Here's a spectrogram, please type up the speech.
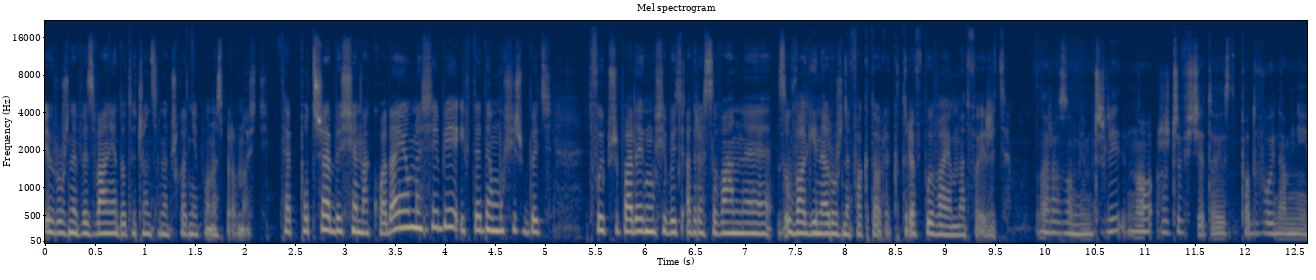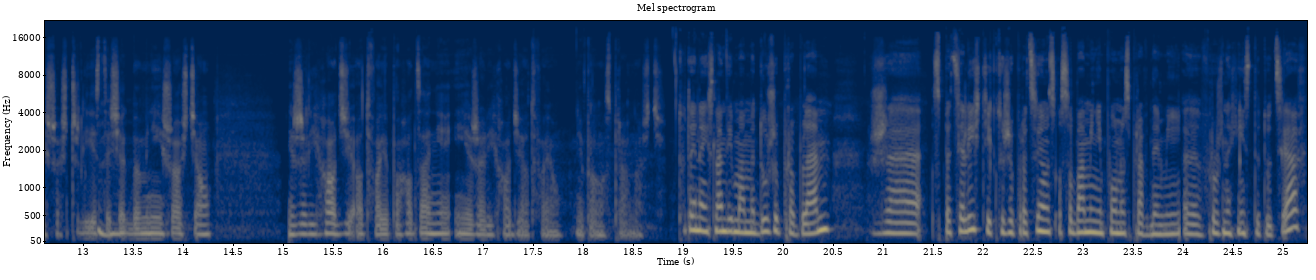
różne wyzwania dotyczące na przykład niepełnosprawności. Te potrzeby się nakładają na siebie i wtedy musisz być, twój przypadek musi być adresowany z uwagi na różne faktory, które wpływają na twoje życie. Rozumiem, czyli no rzeczywiście to jest podwójna mniejszość, czyli jesteś Mhm. jakby mniejszością, jeżeli chodzi o twoje pochodzenie i jeżeli chodzi o twoją niepełnosprawność. Tutaj na Islandii mamy duży problem, że specjaliści, którzy pracują z osobami niepełnosprawnymi e, w różnych instytucjach,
